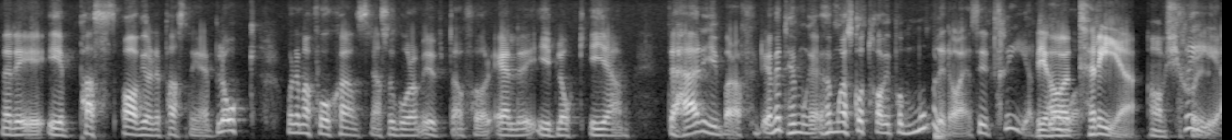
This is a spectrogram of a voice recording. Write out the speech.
när det är pass, avgörande passningar i block och när man får chanserna så går de utanför eller i block igen. Det här är ju bara, jag vet inte hur många, hur många skott har vi på mål idag ens? Är det tre? Vi har tre av 27 tre.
